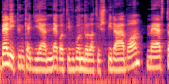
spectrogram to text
belépünk egy ilyen negatív gondolati spirálba, mert,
